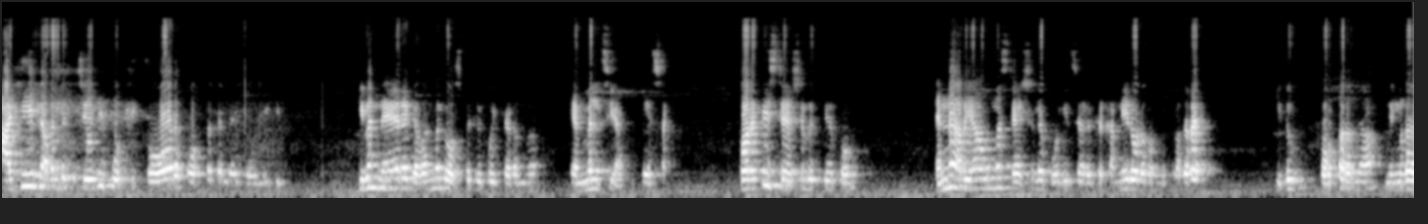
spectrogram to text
അടിയിൽ അവന്റെ ചെവി പൊട്ടി ചോര പുറത്തൊക്കെ ജോലിക്ക് ഇവൻ നേരെ ഗവൺമെന്റ് ഹോസ്പിറ്റലിൽ പോയി കിടന്ന് എം എൽ സി ആക്കി. കേസാക്കി. കൊരട്ടി സ്റ്റേഷനിൽ എത്തിയപ്പോൾ എന്നെ അറിയാവുന്ന സ്റ്റേഷനിലെ പോലീസുകാരൊക്കെ കണ്ണീരോടെ പറഞ്ഞു ബ്രദറെ ഇത് പുറത്തിറങ്ങാ. നിങ്ങളുടെ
